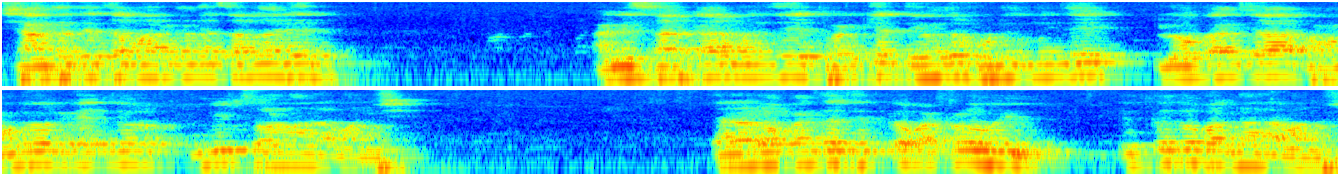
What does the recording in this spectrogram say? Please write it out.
शांततेचा मार्गाने चालणार आहेत आणि सरकार म्हणजे थोडक्यात देवेंद्र फडणवीस म्हणजे लोकांच्या भावनेवर वेदनेवर नीट सोडणारा माणूस त्याला लोकांचं जितकं वाटळ होईल तितकं तो बघणारा माणूस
